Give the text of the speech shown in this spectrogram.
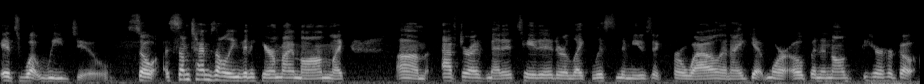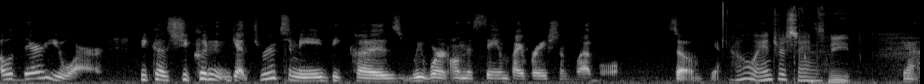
it's what we do. So sometimes I'll even hear my mom like um, after I've meditated or like listened to music for a while, and I get more open, and I'll hear her go, "Oh, there you are," because she couldn't get through to me because we weren't on the same vibration level. So yeah, Oh, interesting. It's neat. yeah.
